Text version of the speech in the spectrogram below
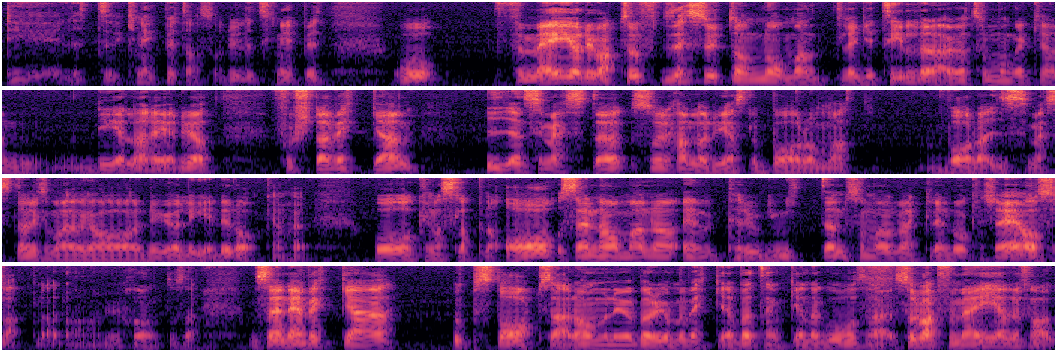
Det är lite knepigt alltså. Det är lite knepigt. Och för mig har det varit tufft. Dessutom om man lägger till det där, och jag tror många kan dela det. Det är att första veckan i en semester så handlar det egentligen bara om att vara i semestern. Liksom, ja, nu är jag ledig då kanske. Och kunna slappna av. Och sen har man en period i mitten som man verkligen då kanske är avslappnad. Ja, det är skönt och så här. Och sen en vecka uppstart så här. Om nu jag börjar med veckan, börjar tankarna gå så här. Så det varit för mig i alla fall.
